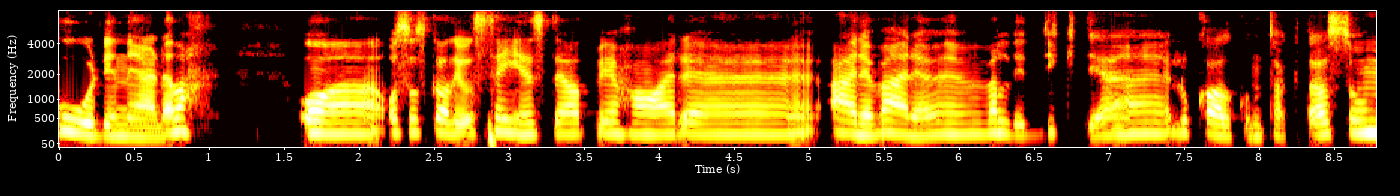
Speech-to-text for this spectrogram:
koordinere det, da. Og, så skal det jo sies det at vi har eh, ære være veldig dyktige lokalkontakter som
